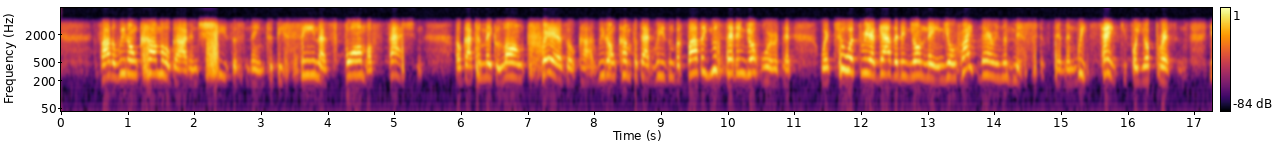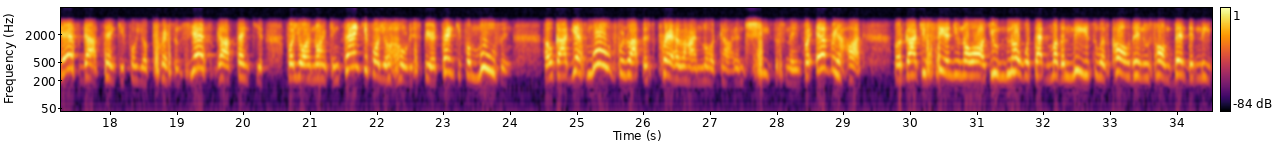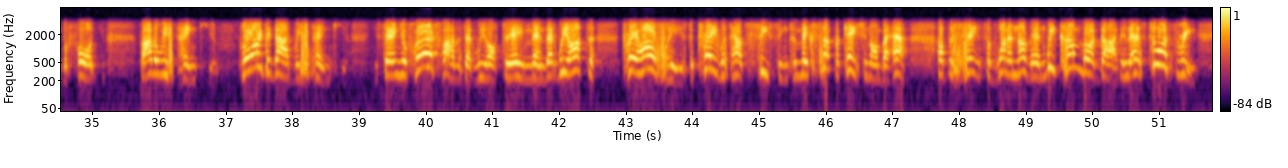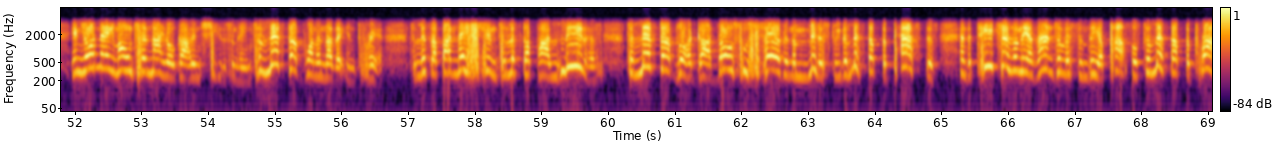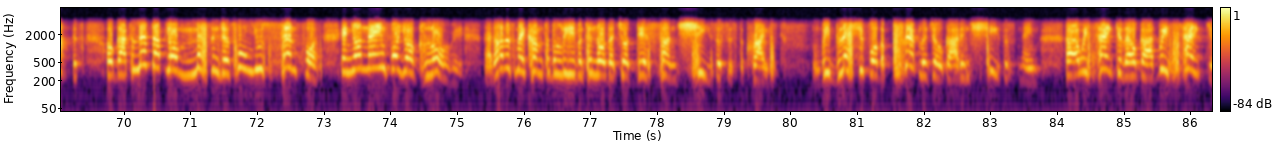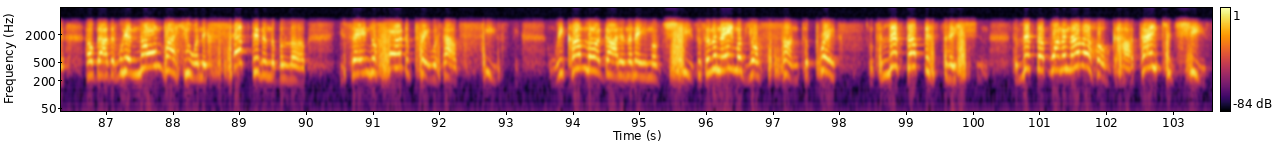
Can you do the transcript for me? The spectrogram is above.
Father, we don't come, oh God, in Jesus' name to be seen as form or fashion oh God, to make long prayers, oh God. We don't come for that reason, but Father, you said in your word that where two or three are gathered in your name, you're right there in the midst of them, and we thank you for your presence. Yes, God, thank you for your presence. Yes, God, thank you for your anointing. Thank you for your Holy Spirit. Thank you for moving. Oh God, yes, move throughout this prayer line, Lord God, in Jesus' name, for every heart. Lord God, you see and you know all. You know what that mother needs who has called in, who's on bended knee before you. Father, we thank you. Glory to God, we thank you. You say in your word, Father, that we ought to, amen, that we ought to pray always, to pray without ceasing, to make supplication on behalf of the saints of one another. And we come, Lord God, and as two or three in your name on tonight, oh God, in Jesus' name, to lift up one another in prayer, to lift up our nation, to lift up our leaders, to lift up, Lord God, those who serve in the ministry, to lift up the pastors and the teachers and the evangelists and the apostles, to lift up the prophets, oh God, to lift up your messengers whom you send forth in your name for your glory, that others may come to believe and to know that your dear Son, Jesus, is the Christ. We bless you for the privilege, oh God, in Jesus' name. Uh, we thank you, oh God. We thank you, oh God, that we are known by you and accepted in the beloved. You say in your heart to pray without ceasing. We come, Lord God, in the name of Jesus, in the name of your Son, to pray and to lift up this nation, to lift up one another, oh God. Thank you, Jesus.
